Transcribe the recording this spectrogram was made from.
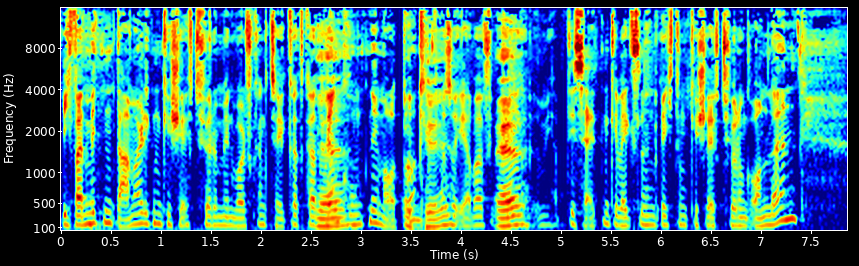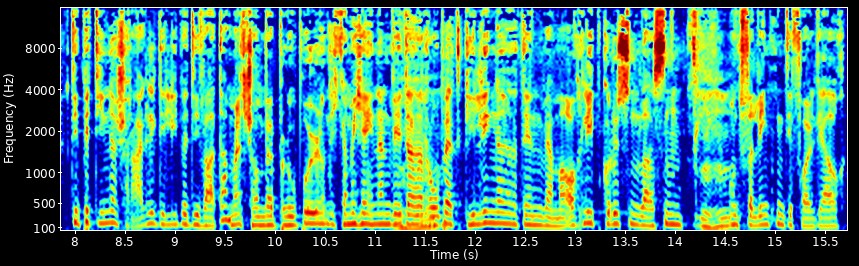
ich war mit dem damaligen Geschäftsführer, mit Wolfgang Zeckert, gerade ja. bei einem Kunden im Auto. Okay. Also er war, ja. ich, ich habe die Seiten gewechselt in Richtung Geschäftsführung online die Bettina Schragel, die Liebe, die war damals schon bei Blue Bull und ich kann mich erinnern, wie mhm. der Robert Gillinger, den werden wir auch lieb grüßen lassen mhm. und verlinken die Folge auch.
